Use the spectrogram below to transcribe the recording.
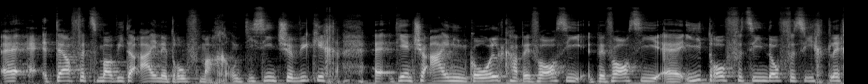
äh, dürfen sie mal wieder eine drauf machen. Und die sind schon wirklich, äh, die haben schon einen im Goal gehabt, bevor sie, bevor sie äh, eingetroffen sind, offensichtlich.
